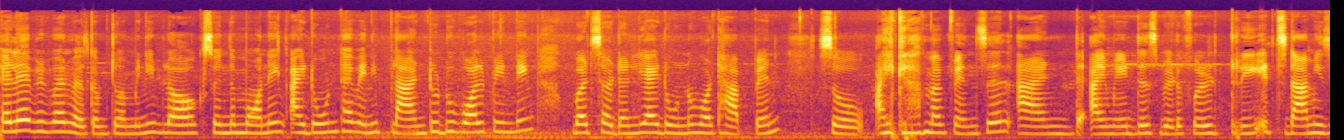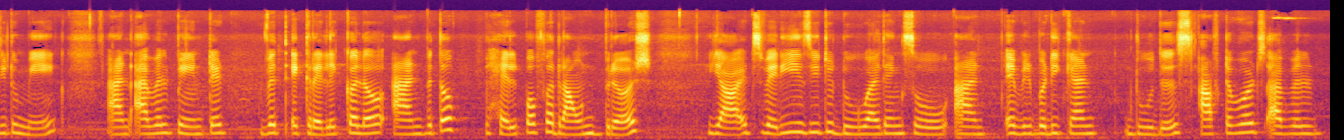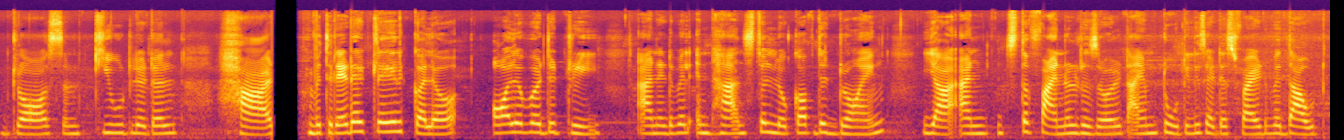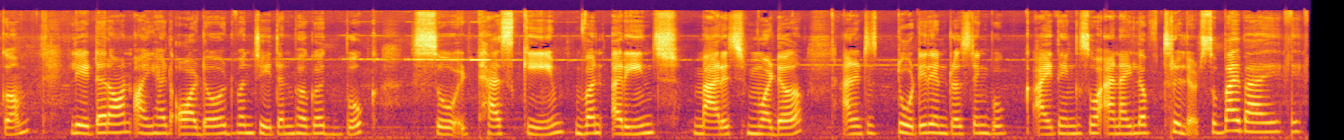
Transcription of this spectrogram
hello everyone welcome to a mini vlog. So in the morning i don't have any plan to do wall painting but suddenly i don't know what happened. So i grabbed my pencil and i made this beautiful tree. It's damn easy to make and i will paint it with acrylic color and with the help of a round brush. Yeah it's very easy to do i think so and everybody can do this. Afterwards i will draw some cute little heart with red acrylic color all over the tree and it will enhance the look of the drawing. Yeah and it's the final result. I am totally satisfied with the outcome. Later on i had ordered one chetan bhagat book. So it has came. One arranged marriage murder. And it is a totally interesting book i think so. And i love thrillers so bye bye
